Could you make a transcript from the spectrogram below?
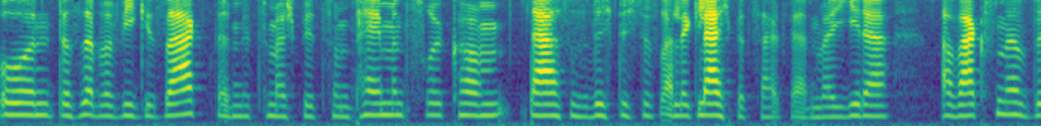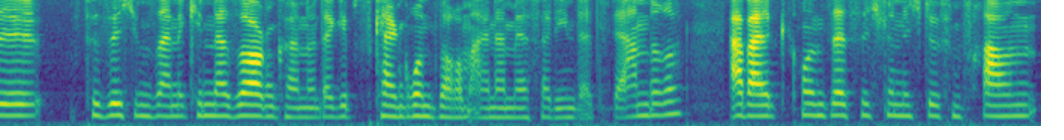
Und das ist aber, wie gesagt, wenn wir zum Beispiel zum Payment zurückkommen, da ist es wichtig, dass alle gleich bezahlt werden, weil jeder Erwachsene will für sich und seine Kinder sorgen können. Und da gibt es keinen Grund, warum einer mehr verdient als der andere. Aber grundsätzlich finde ich, dürfen Frauen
